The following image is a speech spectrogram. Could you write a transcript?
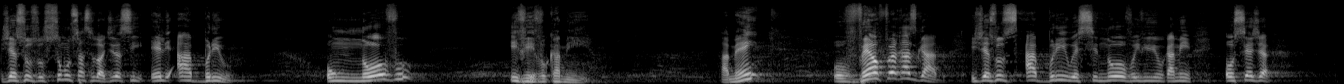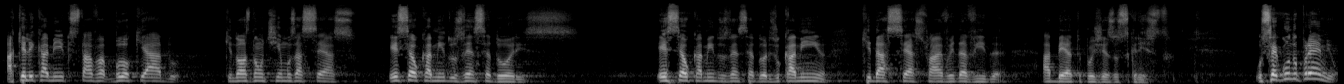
Jesus, o sumo sacerdote, diz assim: Ele abriu um novo e vivo caminho. Amém? O véu foi rasgado e Jesus abriu esse novo e vivo caminho. Ou seja, aquele caminho que estava bloqueado, que nós não tínhamos acesso. Esse é o caminho dos vencedores. Esse é o caminho dos vencedores, o caminho que dá acesso à árvore da vida, aberto por Jesus Cristo. O segundo prêmio,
